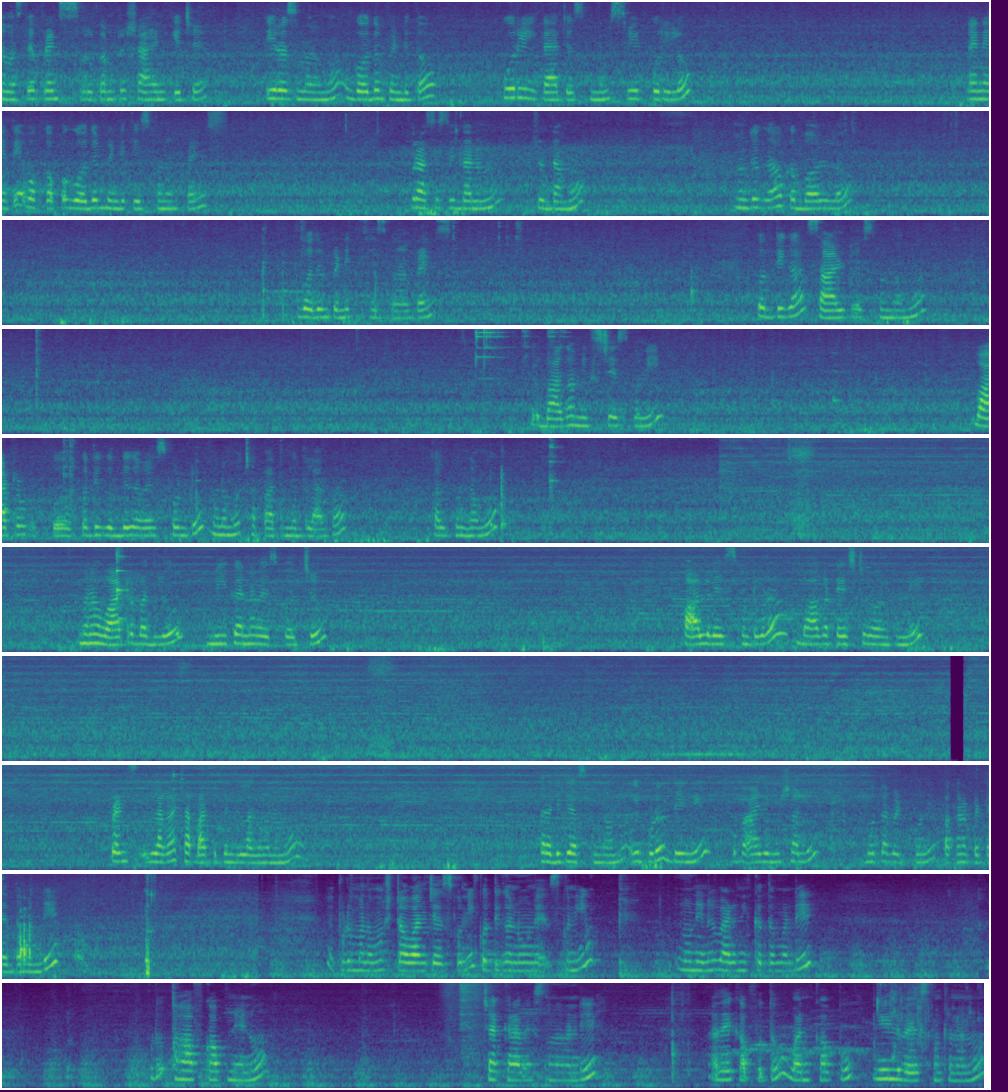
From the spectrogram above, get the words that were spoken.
నమస్తే friends welcome to Shahin kitchen ఈరోజు మనము గోధుమ పిండితో పూరీలు తయారు చేసుకుందాం. స్వీట్ పూరీలు నేనైతే ఒక కప్పు గోధుమ పిండి తీసుకున్నాను ఫ్రెండ్స్. ప్రాసెస్ విధానము చూద్దాము. ముందుగా ఒక బౌల్లో గోధుమ పిండి తీసేసుకున్నాను ఫ్రెండ్స్. కొద్దిగా సాల్ట్ వేసుకుందాము. ఇప్పుడు బాగా మిక్స్ చేసుకొని వాటర్ కొద్ది కొద్దిగా వేసుకుంటూ మనము చపాతి ముద్దలాగా కలుపుకుందాము. మనం వాటర్ బదులు మిల్క్ అయినా వేసుకోవచ్చు. పాలు వేసుకుంటూ కూడా బాగా టేస్ట్గా ఉంటుంది. ఫ్రెండ్స్ ఇలాగా చపాతీ పిండిలాగా మనము రెడీ చేసుకున్నాము. ఇప్పుడు దీన్ని ఒక ఐదు నిమిషాలు మూత పెట్టుకొని పక్కన పెట్టేద్దామండి. ఇప్పుడు మనము స్టవ్ ఆన్ చేసుకొని కొద్దిగా నూనె వేసుకొని నూనెను వేడనిక్కిద్దామండి. ఇప్పుడు హాఫ్ కప్ నేను చక్కెర వేసుకున్నానండి. అదే కప్పుతో వన్ కప్పు నీళ్ళు వేసుకుంటున్నాను.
